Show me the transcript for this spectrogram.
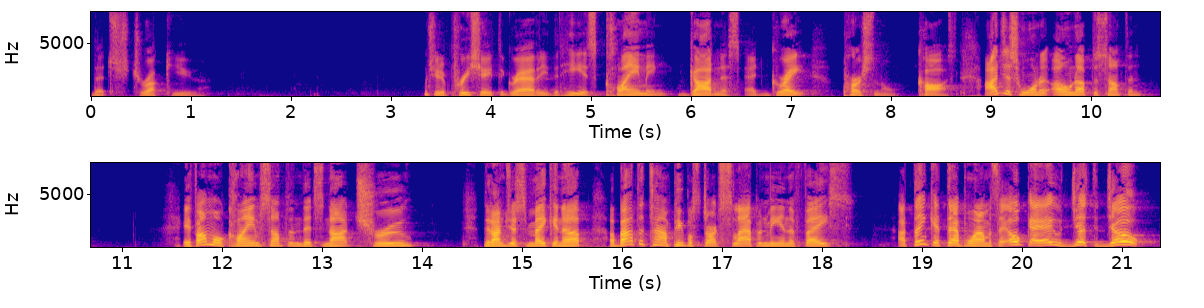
that struck you? I want you to appreciate the gravity that he is claiming godness at great personal cost. I just want to own up to something. If I'm going to claim something that's not true, that I'm just making up, about the time people start slapping me in the face, I think at that point I'm going to say, okay, it was just a joke.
